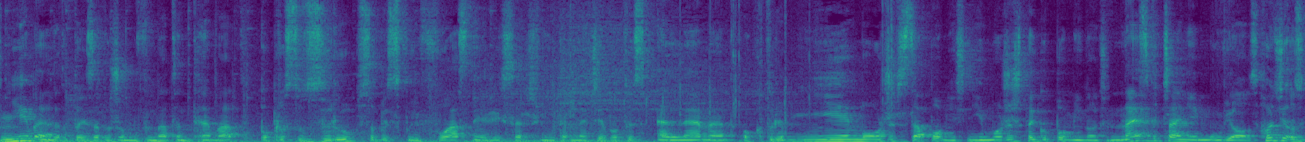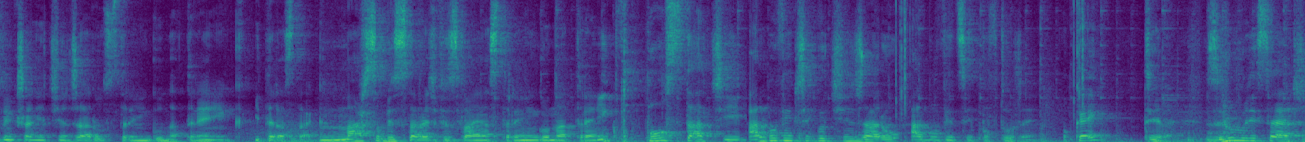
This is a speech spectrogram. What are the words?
Nie będę tutaj za dużo mówił na ten temat, po prostu zrób sobie swój własny research w internecie, bo to jest element, o którym nie możesz zapomnieć, nie możesz tego pominąć. Najzwyczajniej mówiąc, chodzi o zwiększanie ciężaru z treningu na trening. I teraz tak, masz sobie stawiać wyzwania z treningu na trening w postaci albo większego ciężaru, albo więcej powtórzeń, ok? Tyle. Zrób research,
